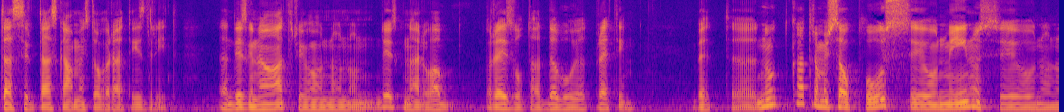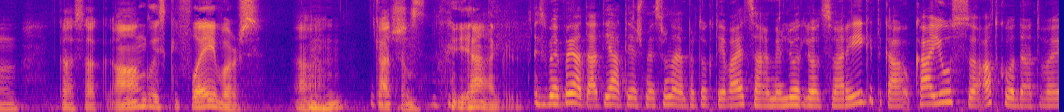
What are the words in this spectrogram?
tas ir tas, kā mēs to varētu izdarīt. Diezgan ātri un, un, un diezgan arī labi rezultāti dabūjot pretim. Bet eh, nu, katram ir savi plusi un mīnusi, un, un, un kā saka, angļuiski flavors. Mm -hmm. Katram. jā. Es gribēju pajautāt, jā, tieši mēs runājam par to, ka tie jautājumi ir ļoti, ļoti svarīgi. Kā, kā jūs atklājāt, vai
